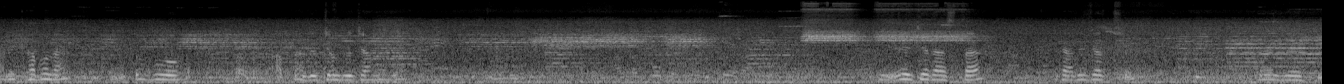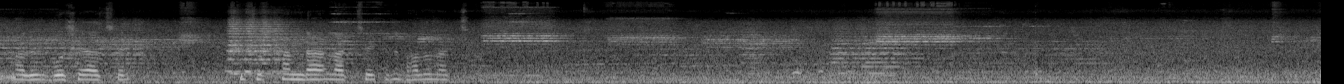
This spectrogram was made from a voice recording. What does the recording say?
আমি খাব না তবুও আপনাদের জন্য জানাব। এই যে রাস্তা গাড়ি যাচ্ছে। মানুষ বসে আছে। কিছু ঠান্ডা লাগছে এখানে ভালো লাগছে এখানে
